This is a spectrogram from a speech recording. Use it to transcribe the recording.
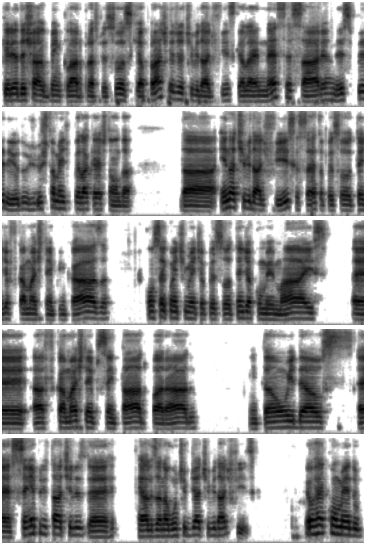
queria deixar bem claro para as pessoas que a prática de atividade física ela é necessária nesse período, justamente pela questão da, da inatividade física, certo? A pessoa tende a ficar mais tempo em casa, consequentemente, a pessoa tende a comer mais, é, a ficar mais tempo sentado, parado. Então, o ideal é sempre estar utiliz- é, realizando algum tipo de atividade física. Eu recomendo,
